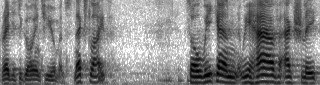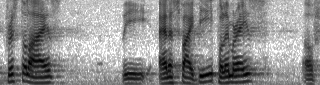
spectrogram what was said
ready to go into humans. Next slide. So we can, we have actually crystallized the NS5B polymerase of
